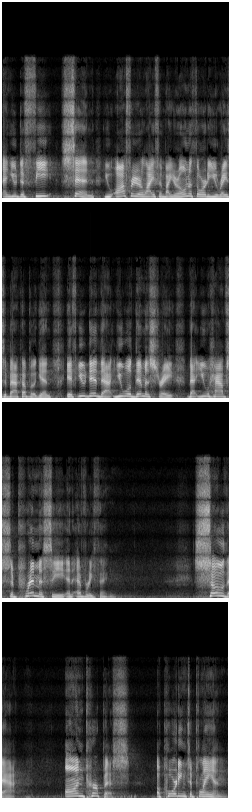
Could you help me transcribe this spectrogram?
and you defeat sin, you offer your life, and by your own authority, you raise it back up again. If you did that, you will demonstrate that you have supremacy in everything. So that, on purpose, according to plan,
